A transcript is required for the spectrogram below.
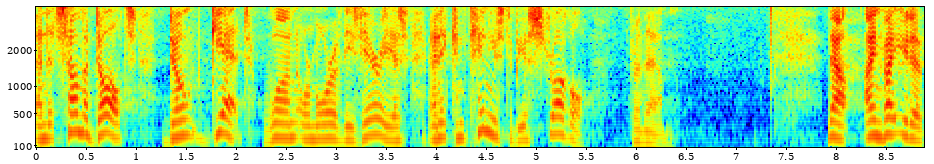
and that some adults don't get one or more of these areas, and it continues to be a struggle for them. Now, I invite you to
